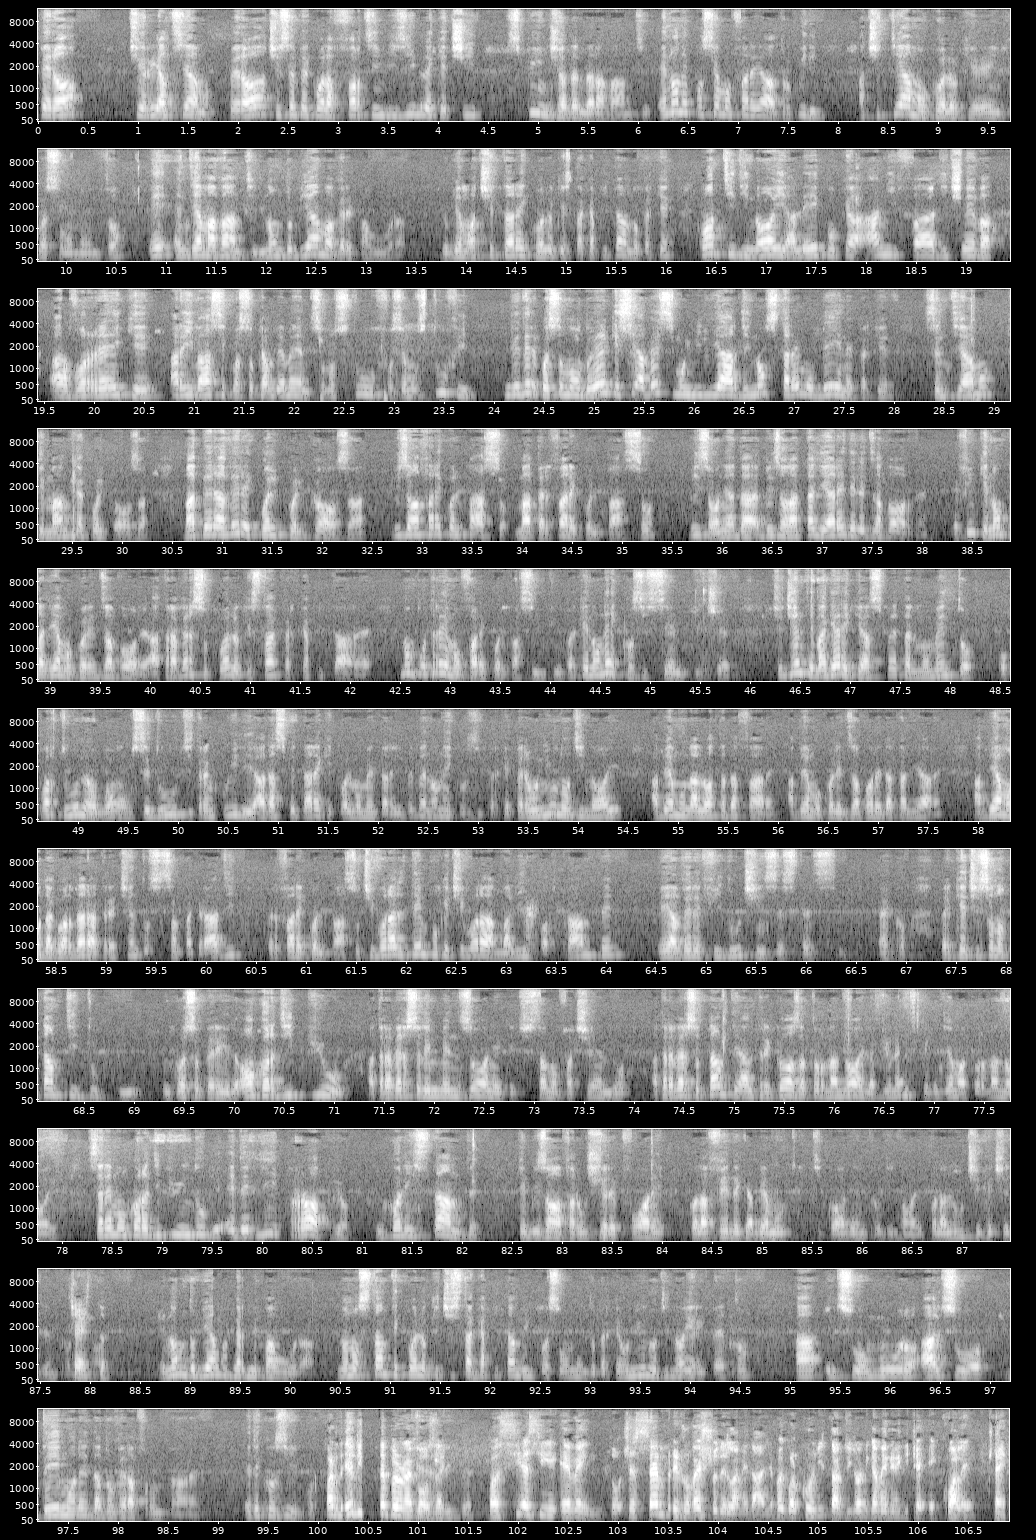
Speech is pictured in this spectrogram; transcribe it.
però ci rialziamo, però c'è sempre quella forza invisibile che ci spinge ad andare avanti e non ne possiamo fare altro. Quindi accettiamo quello che è in questo momento e andiamo avanti, non dobbiamo avere paura, dobbiamo accettare quello che sta capitando, perché quanti di noi all'epoca, anni fa, diceva ah, vorrei che arrivasse questo cambiamento, sono stufo, siamo stufi di vedere questo mondo. E anche se avessimo i miliardi non staremo bene perché sentiamo che manca qualcosa. Ma per avere quel qualcosa bisogna fare quel passo, ma per fare quel passo bisogna, da, bisogna tagliare delle zavorre. E finché non tagliamo quelle zavorre attraverso quello che sta per capitare, non potremo fare quel passo in più, perché non è così semplice. C'è gente magari che aspetta il momento opportuno, bon, seduti, tranquilli, ad aspettare che quel momento arrivi. Beh, non è così, perché per ognuno di noi abbiamo una lotta da fare, abbiamo quelle zavorre da tagliare, abbiamo da guardare a 360 gradi per fare quel passo. Ci vorrà il tempo che ci vorrà, ma l'importante è avere fiducia in se stessi. Ecco, perché ci sono tanti dubbi in questo periodo, ancora di più attraverso le menzogne che ci stanno facendo, attraverso tante altre cose attorno a noi, la violenza che vediamo attorno a noi, saremo ancora di più in dubbio ed è lì proprio, in quell'istante, che bisogna far uscire fuori quella fede che abbiamo tutti qua dentro di noi, quella luce che c'è dentro certo. di noi. E non dobbiamo averne paura, nonostante quello che ci sta capitando in questo momento, perché ognuno di noi, ripeto, ha il suo muro, ha il suo demone da dover affrontare. Ed è così. Guarda, io dico sempre una cosa, qualsiasi evento c'è sempre il rovescio della medaglia, poi qualcuno ogni tanto ironicamente mi dice e qual è? C'è.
